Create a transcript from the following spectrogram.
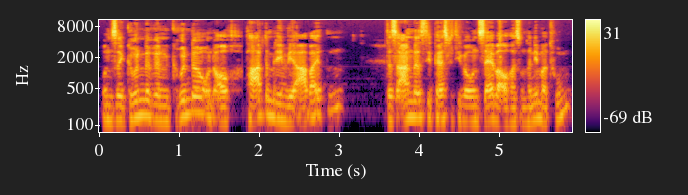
unsere Gründerinnen, Gründer und auch Partner, mit denen wir arbeiten. Das andere ist die Perspektive uns selber auch als Unternehmertum.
